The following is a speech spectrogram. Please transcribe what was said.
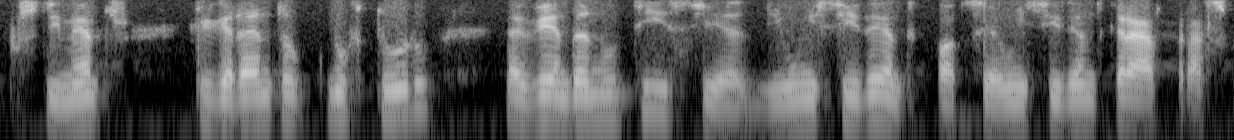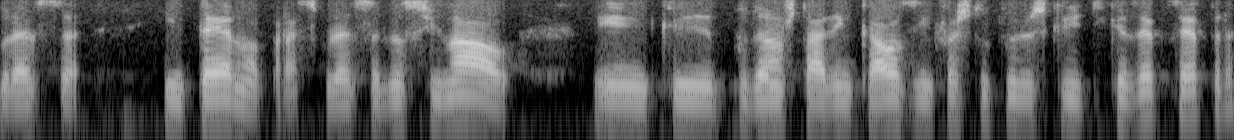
procedimentos que garantam que no futuro havendo a notícia de um incidente, que pode ser um incidente grave para a segurança interna, para a segurança nacional, em que poderão estar em causa infraestruturas críticas, etc.,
